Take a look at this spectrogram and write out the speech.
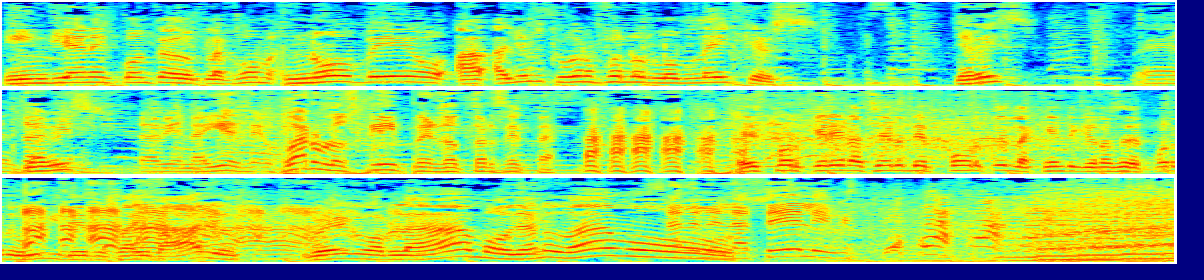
Indiana en contra de Oklahoma. No veo. Ayer los que jugaron fueron los Lakers. ¿Ya ves? Eh, Está ¿Ya bien, ves? está bien. Ahí es. Jugaron los Clippers, doctor Z. Es por querer hacer deportes la gente que no hace deporte. Uy, de esos hay varios. Luego hablamos, ya nos vamos. Salen en la tele.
